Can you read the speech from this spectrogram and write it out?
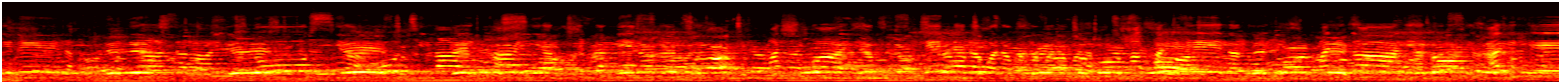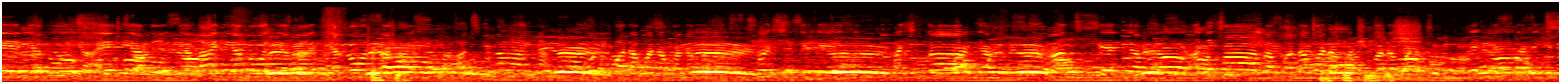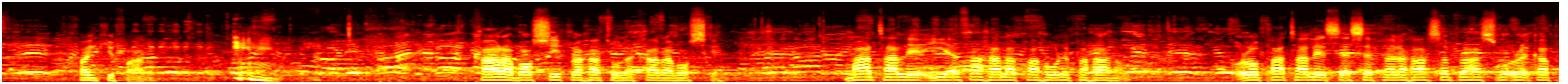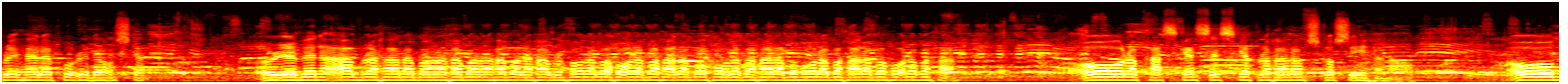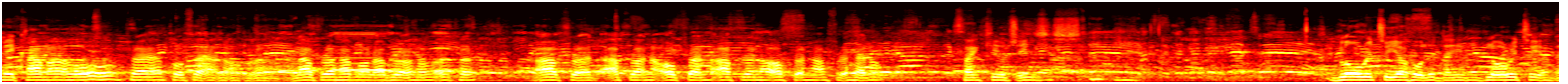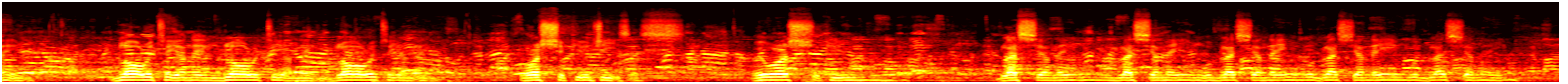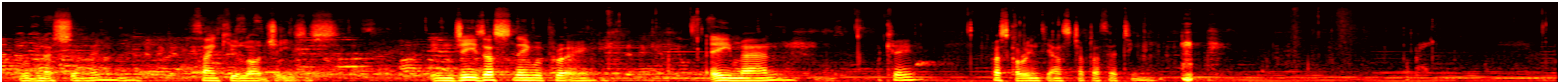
Jesus. Thank you, Father. Karabosi prahatula karaboske. Matale iefa hala pahore pahano. Ropatale sese parahasa prasvore kaprehera poredoska. Revena avra haraba habara habara habara hora bahora bahara bahora bahara bahora bahara bahora bahara. Ora paska seska praharosko sihano. O mi kama o pra profano la prahamo la prahamo apran apran apran apran apran apran Thank you, Jesus. Glory to your holy name. Glory to your name. Glory to your name. Glory to your name. Glory to your name. Worship you, Jesus. We worship you. Bless your name. We bless your name. We bless your name. We bless your name. We bless your name. We bless your name. Thank you, Lord Jesus. In Jesus' name we pray. Amen. Okay. First Corinthians chapter 13.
